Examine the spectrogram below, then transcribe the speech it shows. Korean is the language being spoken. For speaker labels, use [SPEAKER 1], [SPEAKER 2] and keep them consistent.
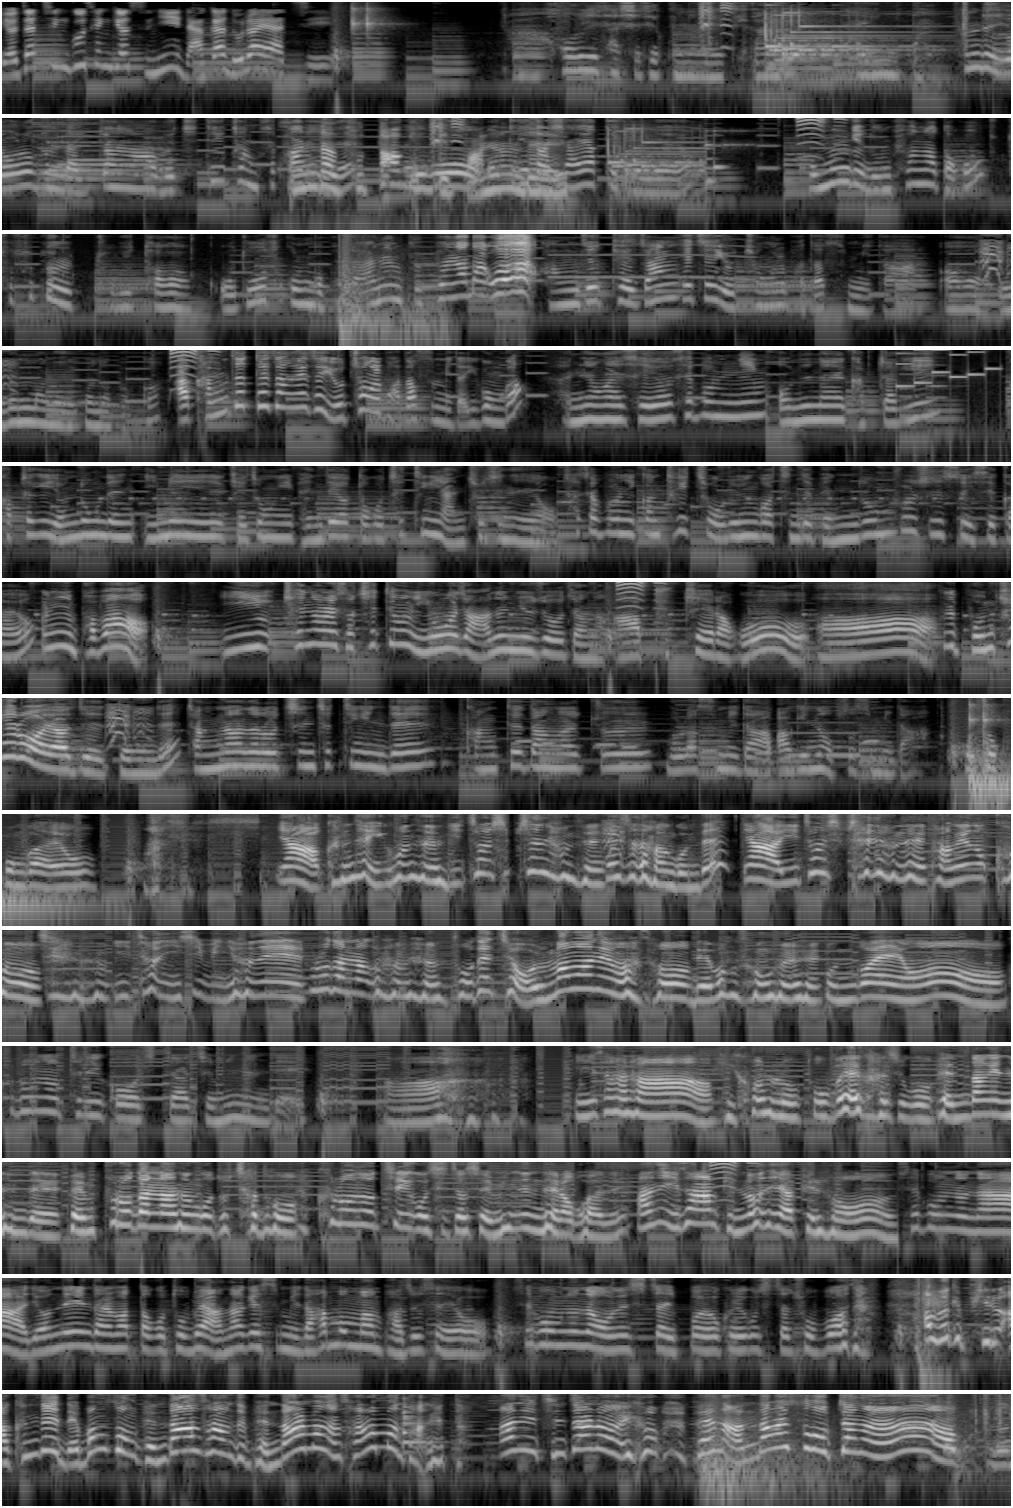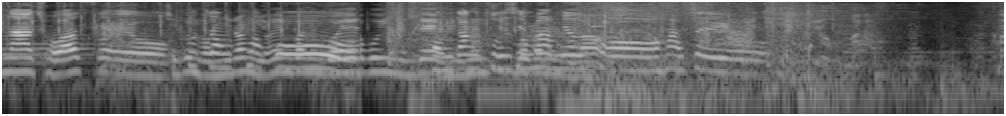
[SPEAKER 1] 여자친구 생겼으니 나가 놀아야지.
[SPEAKER 2] 아, 허위 사실이구나, 여기가. 다행이다. 근데 여러분, 나 있잖아. 왜 채팅창 색깔이
[SPEAKER 3] 근데? 부탁이지
[SPEAKER 2] 이거 어떻게
[SPEAKER 3] 봤는데
[SPEAKER 2] 다시 하얗게 걸려요? 검은 게 눈 편하다고? 토수들 저기 다 어두워서 그런가 봐. 나는 불편하다고! 강제 퇴장 해제 요청을 받았습니다. 아, 오랜만에 이거나 볼까? 아, 강제 퇴장 해제 요청을 받았습니다. 이건가? 안녕하세요, 세범님. 어느 날 갑자기 갑자기 연동된 이메일 계정이 밴되었다고 채팅이 안 쳐지네요. 찾아보니까 트위치 오류인 것 같은데 밴 좀 풀어줄 수 있을까요? 아니 봐봐. 이 채널에서 채팅을 이용하지 않은 유저잖아. 아 부캐라고? 아 근데 본캐로 와야지 되는데? 장난으로 친 채팅인데 강퇴당할 줄 몰랐습니다. 악의는 없었습니다. 고속 본가예요. 야 근데 이거는 2017년에 해제당한 건데? 야 2017년에 당해놓고 지금 2022년에 풀어달라 그러면 도대체 얼마 만에 와서 내 방송을 본 거예요? 크로노 트리거 진짜 재밌는데. 아... 이 사람 이걸로 도배해가지고 ban 당했는데 ban 풀어달라는 거조차도 크로노 트리거 진짜 재밌는데라고 하네 아니 이 사람 villain이야 villain. 세봄 누나 연예인 닮았다고 도배 안 하겠습니다. 한 번만 봐주세요. 세봄 누나 오늘 진짜 이뻐요. 그리고 진짜 조보아 닮 아 왜 이렇게 빌... 아 근데 내 방송 밴 당한 사람들 밴 당할 만한 사람만 당했다 아니 진짜로 이거 밴안 당할 수가 없잖아 누나 좋았어요
[SPEAKER 3] 지금
[SPEAKER 2] 표정
[SPEAKER 3] 언니랑
[SPEAKER 2] 펴고
[SPEAKER 3] 여행 가는 거에 하고 있는데
[SPEAKER 2] 건강 조심하면서. 하세요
